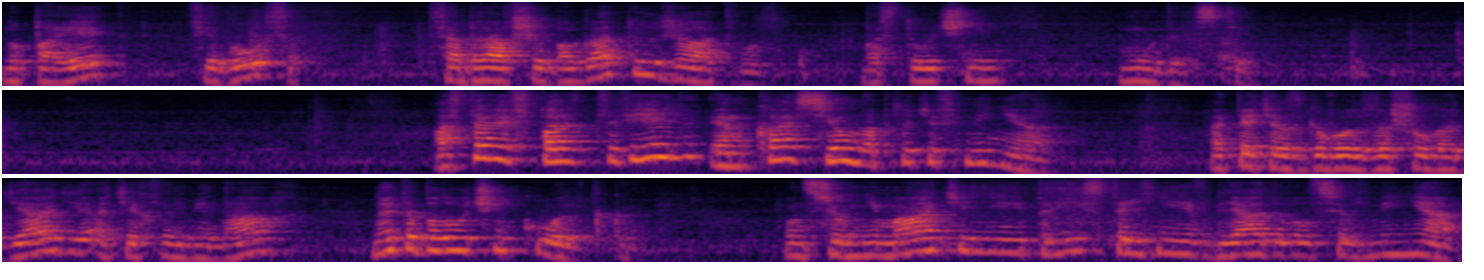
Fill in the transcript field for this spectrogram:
но поэт, философ, собравший богатую жатву восточной мудрости. Оставив портфель, НК сел напротив меня. Опять разговор зашел о дяде, о тех временах, но это было очень коротко. Он все внимательнее и пристальнее вглядывался в меня,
